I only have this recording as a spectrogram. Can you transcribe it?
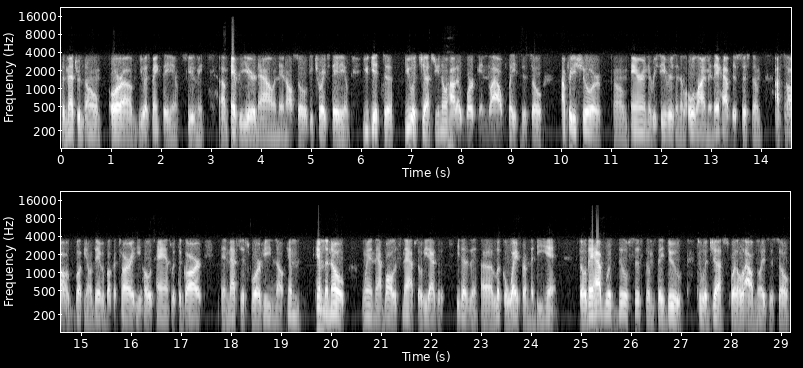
the Metrodome or um, U.S. Bank Stadium, excuse me, um, every year now, and then also Detroit Stadium. You get to you adjust. You know how to work in loud places. So I'm pretty sure um, Aaron, the receivers, and the O linemen, they have this system. I saw, but you know, David Bakhtiari, he holds hands with the guard, and that's just for he know him him to know when that ball is snapped, so he doesn't he doesn't uh, look away from the DN. So they have what little systems they do to adjust for the loud noises. So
